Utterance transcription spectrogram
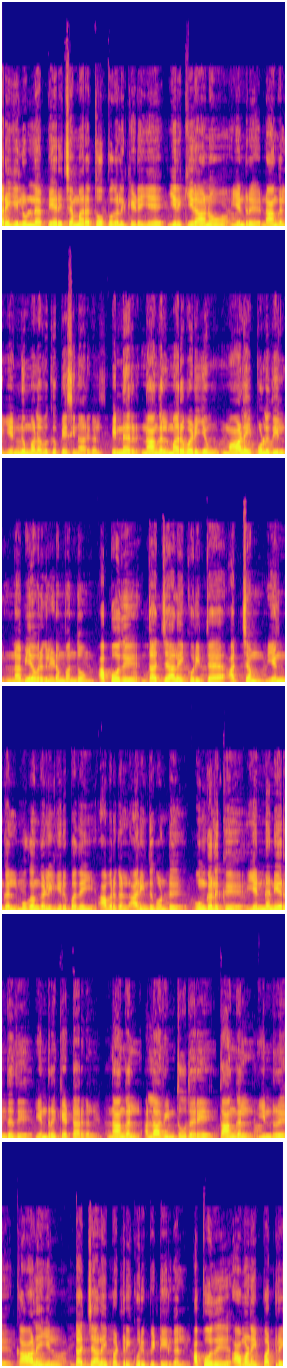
அருகிலுள்ள பேரிச்சமர தோப்புகளுக்கிடையே இருக்கிறானோ என்று நாங்கள் எண்ணும் அளவுக்கு பேசினார்கள். பின்னர் நாங்கள் மறுபடியும் மாலை பொழுதில் நபி அவர்களிடம் வந்தோம். அப்போது தஜ்ஜாலை குறித்த அச்சம் எங்கள் முகங்களில் இருப்பதை அவர்கள் அறிந்து கொண்டு உங்களுக்கு என்ன நேர்ந்தது என்று கேட்டார்கள். நாங்கள் அல்லாஹின் தூதரே தாங்கள் இன்று காலையில் டஜ்ஜாலை பற்றி குறிப்பிட்டீர்கள். அப்போது அவனை பற்றி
